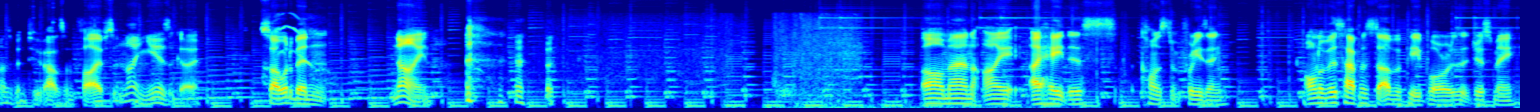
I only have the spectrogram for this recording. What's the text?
Must have been 2005, so nine years ago. So I would have been nine. oh man, I, I hate this constant freezing. All of this happens to other people, or is it just me?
